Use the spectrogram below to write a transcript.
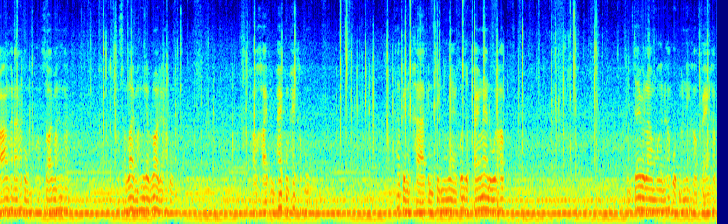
บางขนาดครับผมซอยมาให้นครับสไลด์มาให้นเรียบร้อยเลยครับผมเอาขายเป็นแพ็คเป็นแพ็คครับผม ถ้าเป็นคาเป็นตินใหญ่คนจะแป้งหน้าดูแล้วครับสนใจเวลามือนะครับผมอันนี้เขาแป้งครับ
